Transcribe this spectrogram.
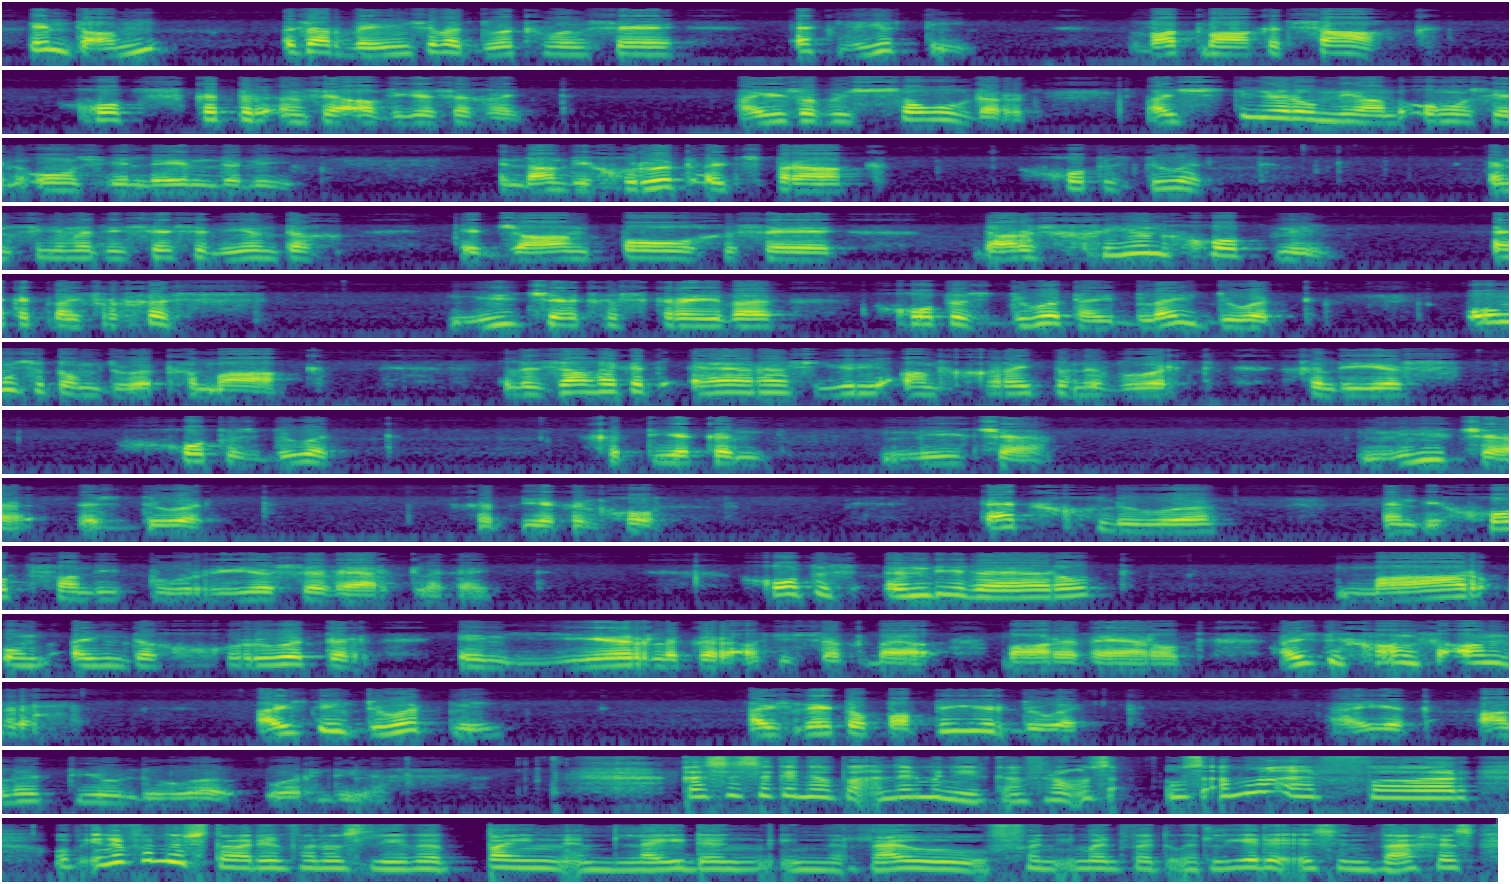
En dan is daar mense wat doodgewoon sê ek weet nie. Wat maak dit saak? God skitter in sy afwesigheid. Hy is op die solder. Hy steur hom nie aan ons en ons ellende nie. En dan die groot uitspraak God is dood. In 1796 het John Paul gesê daar is geen God nie. Ek het my vergis. Nietzsche het geskrywe God is dood, hy bly dood. Ons het hom doodgemaak. Hulle sê ek het eers hierdie aangrypende woord gelees. God is dood. Geteken Nietzsche. Nietzsche is dood. Geteken God. Ek glo in die God van die poreuse werklikheid. God is in die wêreld, maar oneindig groter en heerliker as die sigbare wêreld. Hy is die gans ander. Hy is nie dood nie. Hy is net op papier dood. Hy het alle teoloë oorleef. Kas as ek dit nou op 'n ander manier kan vra, ons ons almal ervaar op een of ander stadium van ons lewe pyn en lyding en rou van iemand wat oorlede is en weg is.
